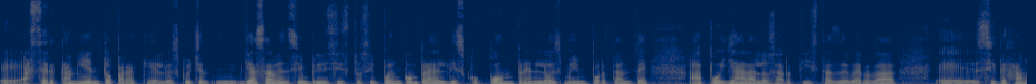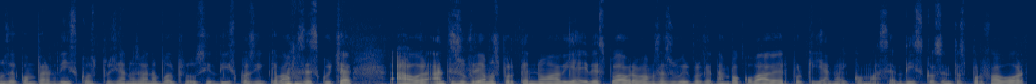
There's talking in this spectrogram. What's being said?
eh, acercamiento para que lo escuchen. Ya saben, siempre insisto, si pueden comprar el disco, cómprenlo, es muy importante apoyar a los artistas de verdad. Eh, si dejamos de comprar discos, pues ya no se van a poder producir discos y qué vamos a escuchar. Ahora, antes sufríamos porque no había y después ahora vamos a sufrir porque tampoco va a haber porque ya no hay cómo hacer discos. Entonces, por favor,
